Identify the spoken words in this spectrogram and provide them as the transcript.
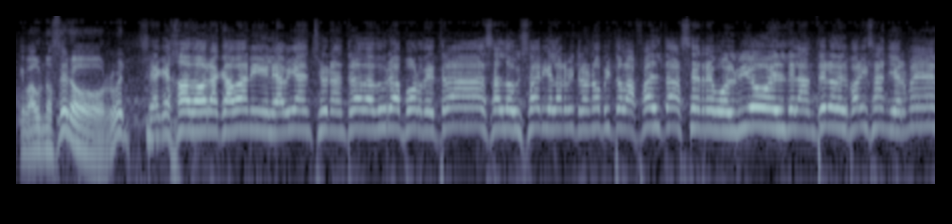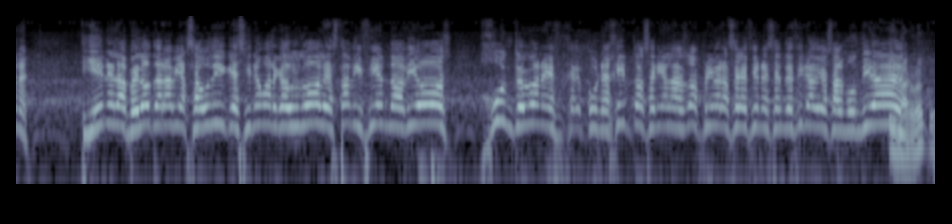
que va 1-0, Rubén. Se ha quejado ahora Cavani, le habían hecho una entrada dura por detrás. Aldo Usari, el árbitro no pitó la falta, se revolvió el delantero del Paris Saint Germain. Tiene la pelota Arabia Saudí, que si no marca un gol está diciendo adiós. Junto con, Eg- con Egipto serían las dos primeras selecciones en decir adiós al Mundial. Y Marruecos.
